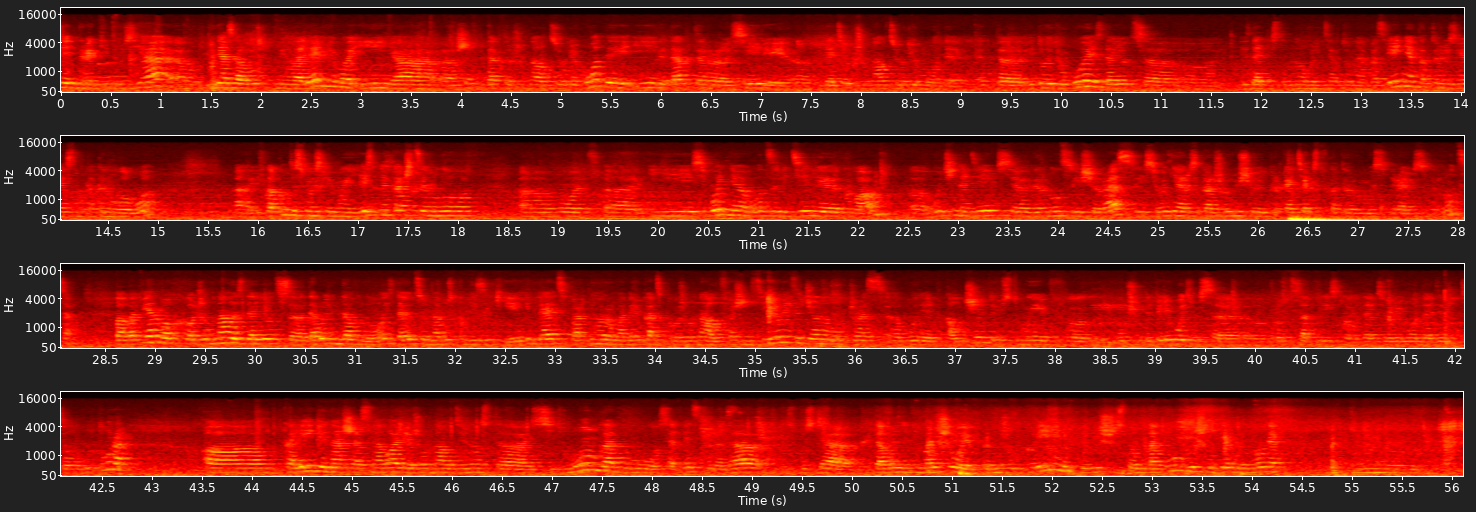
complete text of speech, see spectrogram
день, дорогие друзья. Меня зовут Мила Ляльева, и я э, шеф-редактор журнала «Теория моды» и редактор серии э, библиотек журнала «Теория моды». Это и то, и другое издается э, издательством «Новое литературное обозрение», которое известно как НЛО. И в каком-то смысле мы и есть, мне кажется, НЛО. Вот. И сегодня вот залетели к вам. Очень надеемся вернуться еще раз. И сегодня я расскажу еще и про контекст, в который мы собираемся вернуться. Во-первых, журнал издается довольно давно, издается на русском языке, является партнером американского журнала Fashion Theory, The Journal of Dress Body and Culture, то есть мы, в, общем-то, переводимся э, просто с английского, да, теория моды, одежда, тело, культура. А, коллеги наши основали журнал в 97 году, соответственно, да, спустя довольно небольшой промежуток времени, в 2006 году вышел первый номер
